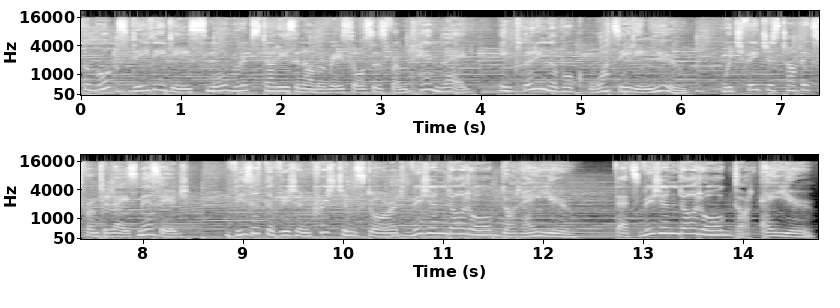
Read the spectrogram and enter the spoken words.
For books, DVDs, small group studies, and other resources from Ken Legg, including the book What's Eating You, which features topics from today's message, visit the Vision Christian store at vision.org.au. That's vision.org.au.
